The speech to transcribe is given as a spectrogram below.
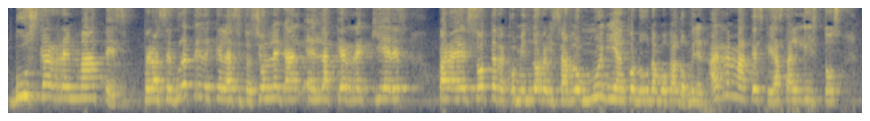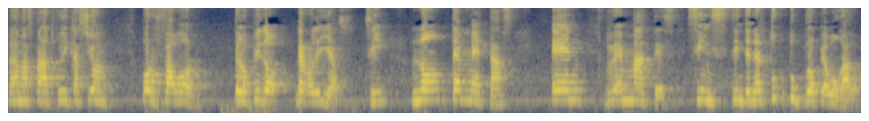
Busca remates, pero asegúrate de que la situación legal es la que requieres. Para eso te recomiendo revisarlo muy bien con un abogado. Miren, hay remates que ya están listos nada más para adjudicación. Por favor, te lo pido de rodillas, ¿sí? No te metas en remates sin, sin tener tu, tu propio abogado.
